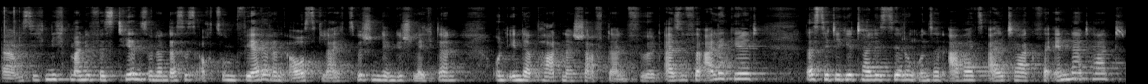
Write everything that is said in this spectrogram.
ähm, sich nicht manifestieren, sondern dass es auch zum faireren Ausgleich zwischen den Geschlechtern und in der Partnerschaft dann führt. Also für alle gilt, dass die Digitalisierung unseren Arbeitsalltag verändert hat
